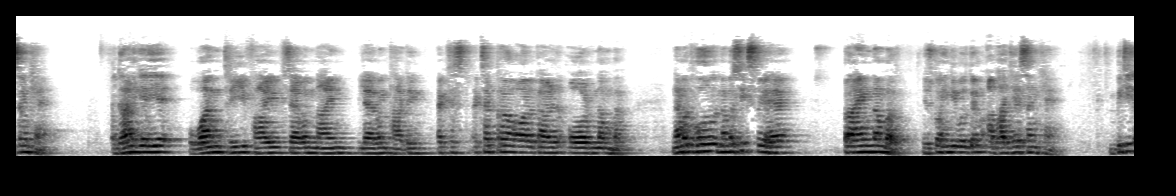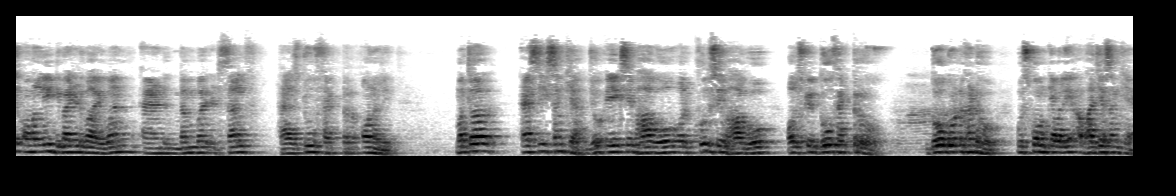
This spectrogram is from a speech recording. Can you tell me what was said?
संख्याएँ। उदाहरण के लिए one three five seven nine eleven thirteen etcetera are called odd number number four number six पे है प्राइम नंबर जिसको हिंदी बोलते हैं अभाज्य संख्याएँ। Which is only divided by one and number itself has two factor only मतलब ऐसी संख्या जो एक से भाग हो और खुद से भाग हो और उसके दो फैक्टर हो, दो गुणखंड हो, उसको हम क्या बोलेंगे? अभाज्य संख्या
